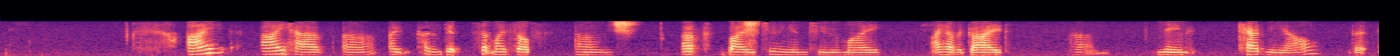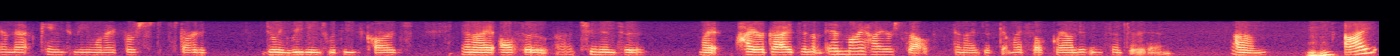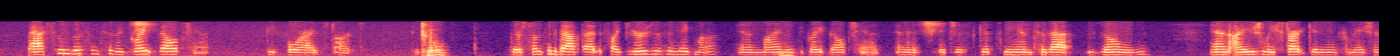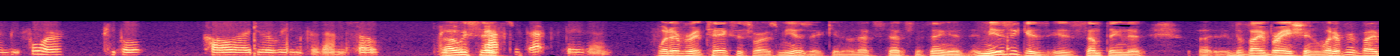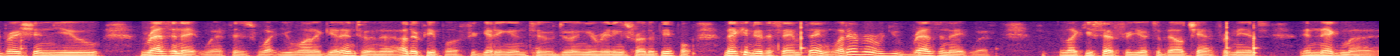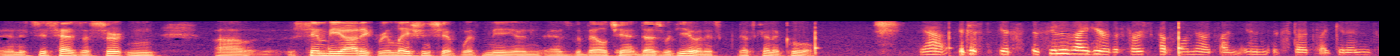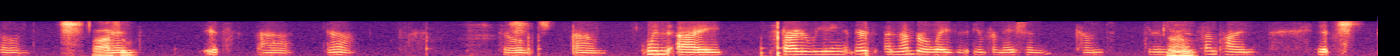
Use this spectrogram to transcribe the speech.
I I have uh, I kind of get set myself um, up by tuning into my I have a guide um, named Cadmiel that and that came to me when I first started doing readings with these cards, and I also uh, tune into my higher guides and and my higher self, and I just get myself grounded and centered and um, Mm-hmm. I actually listen to the Great Bell Chant before I start. Cool. There's something about that. It's like yours is Enigma and mine is mm-hmm. the Great Bell Chant, and it it just gets me into that zone. And I usually start getting information before people call or I do a reading for them. So I, I always say ask that that stays in. whatever it takes as far as music you know that's that's the thing music is is something that uh, the vibration whatever vibration you resonate with is what you want to get into. And then other people if you're getting into doing your readings for other people they can do the same thing. Whatever you resonate with like you said for you it's a bell chant. For me it's enigma. And it just has a certain uh, symbiotic relationship with me and as the bell chant does with you. And it's that's kind of cool. Yeah, it just it's as soon as I hear the first couple of notes, I'm in. It starts like get in zone. Awesome And it's uh yeah. So um when I started reading there's a number of ways that information comes through me Uh-huh. and sometimes it's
